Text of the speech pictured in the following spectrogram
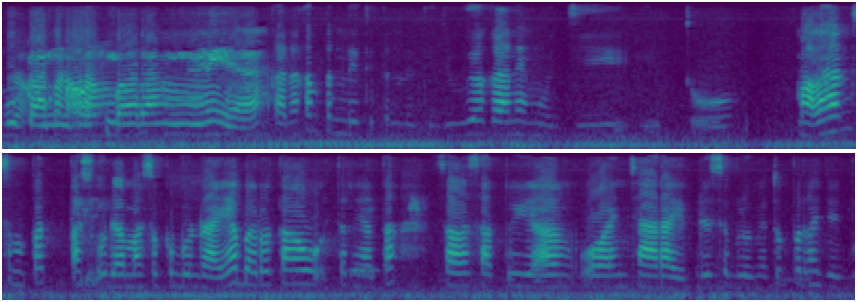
bukan, bukan orang sembarang ini ya. karena kan peneliti peneliti juga kan yang malahan sempat pas udah masuk kebun raya baru tahu ternyata salah satu yang wawancara itu sebelumnya tuh pernah jadi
